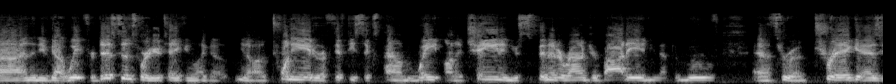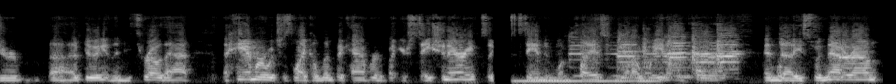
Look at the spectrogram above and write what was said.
Uh, and then you've got weight for distance, where you're taking like a you know a 28 or a 56 pound weight on a chain, and you spin it around your body, and you have to move uh, through a trig as you're uh, doing it. And then you throw that. The hammer, which is like Olympic hammer, but you're stationary, so you stand in one place. You got a weight on a pole, and uh, you swing that around.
